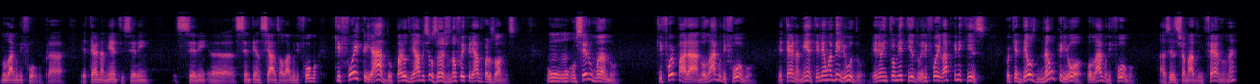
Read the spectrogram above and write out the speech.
no lago de fogo, para eternamente serem, serem uh, sentenciados ao lago de fogo, que foi criado para o diabo e seus anjos, não foi criado para os homens. Um, um, um ser humano que for parar no lago de fogo eternamente, ele é um abelhudo, ele é um intrometido, ele foi lá porque ele quis. Porque Deus não criou o lago de fogo, às vezes chamado inferno, né?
